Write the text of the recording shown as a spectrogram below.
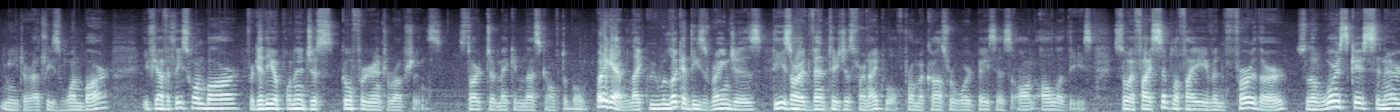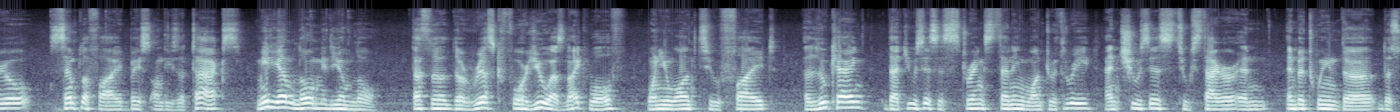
meter, at least one bar. If you have at least one bar, forget the opponent, just go for your interruptions. Start to make him less comfortable. But again, like we will look at these ranges, these are advantages for Nightwolf from a cost reward basis on all of these. So if I simplify even further, so the worst case scenario simplified based on these attacks, medium, low, medium, low. That's the, the risk for you as Nightwolf when you want to fight a Liu Kang that uses his string standing 1 to 3 and chooses to stagger in, in between the, the,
